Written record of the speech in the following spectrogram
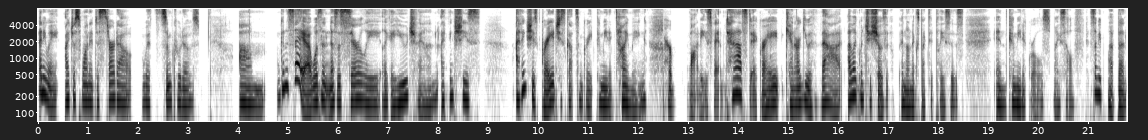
anyway, I just wanted to start out with some kudos. Um, I'm going to say I wasn't necessarily like a huge fan. I think she's I think she's great. She's got some great comedic timing. Her body's fantastic, right? Can't argue with that. I like when she shows up in unexpected places in comedic roles myself. Some people have been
